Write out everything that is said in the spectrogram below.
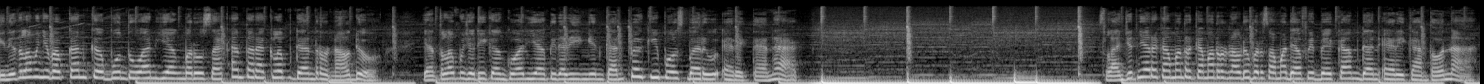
Ini telah menyebabkan kebuntuan yang merusak antara klub dan Ronaldo yang telah menjadi gangguan yang tidak diinginkan bagi bos baru Erik Ten Hag. Selanjutnya rekaman-rekaman Ronaldo bersama David Beckham dan Eric Cantona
